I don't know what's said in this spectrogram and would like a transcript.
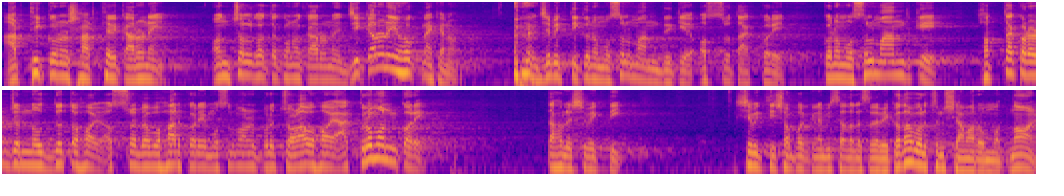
আর্থিক কোনো স্বার্থের কারণে, অঞ্চলগত কোনো কারণে, যে কারণেই হোক না কেন, যে ব্যক্তি কোনো মুসলমানদেরকে অস্ত্র ত্যাগ করে, কোনো মুসলমানকে হত্যা করার জন্য উদ্যত হয়, অস্ত্র ব্যবহার করে, মুসলমানের উপরে চড়াও হয়, আক্রমণ করে, তাহলে সে ব্যক্তি সে ব্যক্তি সম্পর্কে নবী সাল্লাহ সাল্লাম কথা বলেছেন, সে আমার উম্মত নয়।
